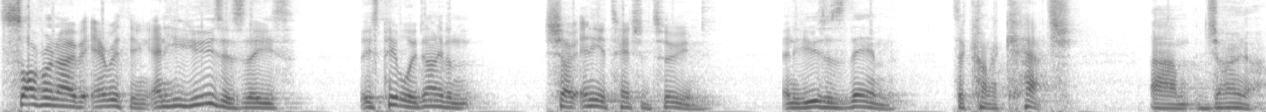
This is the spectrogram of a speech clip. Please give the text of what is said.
sovereign over everything, and he uses these, these people who don't even show any attention to him, and he uses them to kind of catch um, Jonah.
